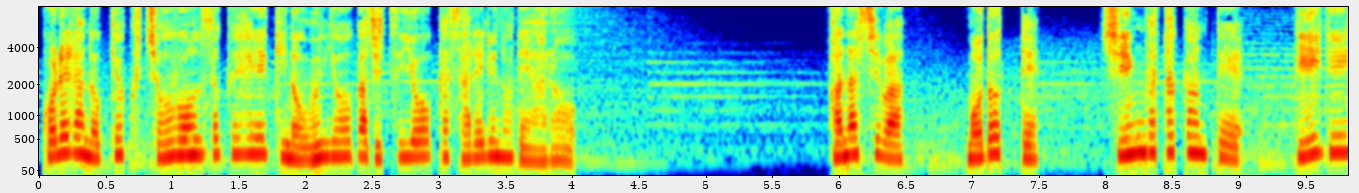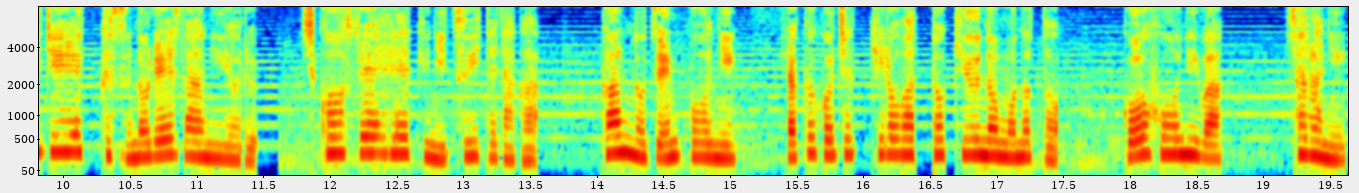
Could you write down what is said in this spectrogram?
これらの極超音速兵器の運用が実用化されるのであろう。話は、戻って、新型艦艇 DDGX のレーザーによる指向性兵器についてだが、艦の前方に 150kW 級のものと、後方には、さらに、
